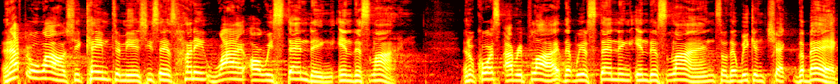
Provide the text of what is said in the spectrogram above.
And after a while, she came to me and she says, Honey, why are we standing in this line? And of course, I replied that we are standing in this line so that we can check the bag.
